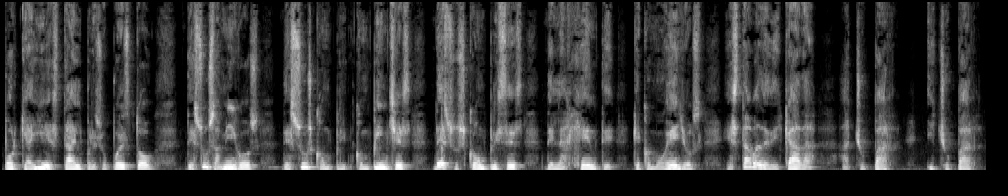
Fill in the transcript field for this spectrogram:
porque ahí está el presupuesto de sus amigos, de sus compinches, de sus cómplices, de la gente que como ellos estaba dedicada a chupar y chupar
